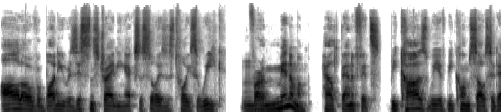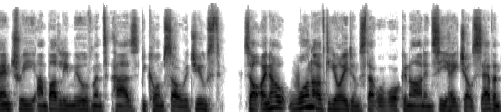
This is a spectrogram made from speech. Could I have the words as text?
all over body resistance training exercises twice a week mm. for a minimum health benefits because we have become so sedentary and bodily movement has become so reduced. So I know one of the items that we're working on in CHO7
